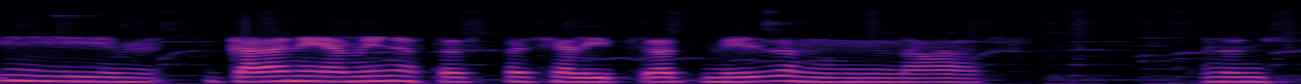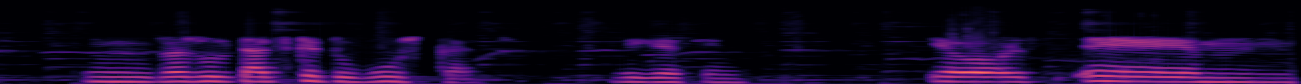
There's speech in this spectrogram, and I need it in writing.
i cada anellament està especialitzat més en, unes, en uns resultats que tu busques, diguéssim. Llavors, eh,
